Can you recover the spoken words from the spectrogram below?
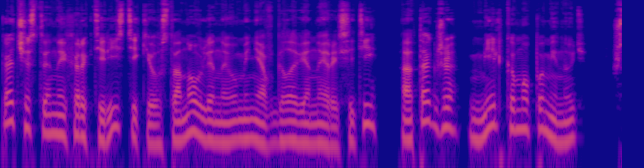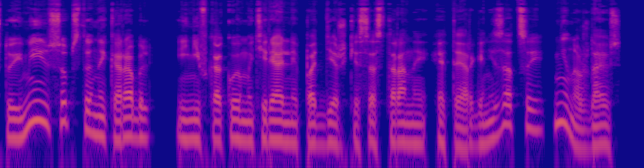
качественные характеристики, установленные у меня в голове нейросети, а также мельком упомянуть, что имею собственный корабль и ни в какой материальной поддержке со стороны этой организации не нуждаюсь.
